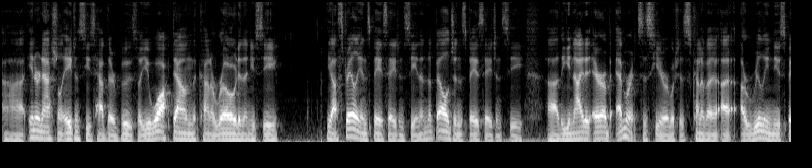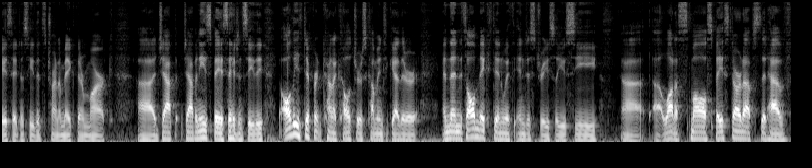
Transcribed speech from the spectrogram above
uh, international agencies have their booths. So you walk down the kind of road and then you see the Australian Space Agency and then the Belgian Space Agency. Uh, the United Arab Emirates is here, which is kind of a, a, a really new space agency that's trying to make their mark. Uh, Jap- Japanese Space Agency, the, all these different kind of cultures coming together, and then it's all mixed in with industry. So you see uh, a lot of small space startups that have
